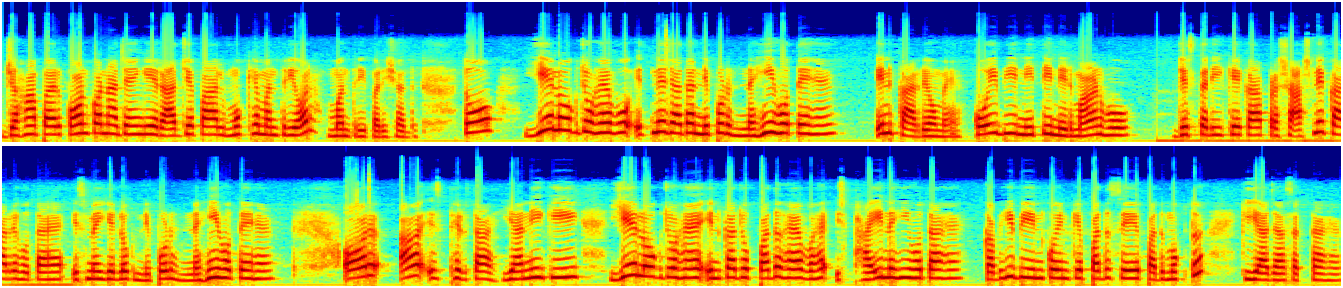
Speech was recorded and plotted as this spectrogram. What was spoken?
जहाँ पर कौन कौन आ जाएँगे? राज्यपाल, मुख्यमंत्री और मंत्री परिषद तो ये लोग जो हैं, वो इतने ज़्यादा निपुण नहीं होते हैं इन कार्यों में। कोई भी नीति निर्माण हो, जिस तरीके का प्रशासनिक कार्य होता है, इसमें ये लोग निपुण नहीं होते हैं। और अस्थिरता, यानी कि ये लोग जो हैं, इनका जो पद है, वह स्थायी नहीं होता है। कभी भी इनको इनके पद से पदमुक्त किया जा सकता है।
